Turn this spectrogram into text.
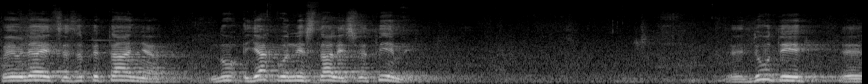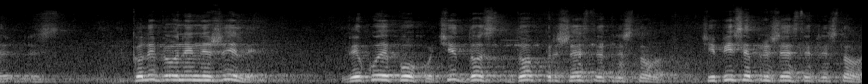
появляється запитання, ну як вони стали святими? Е, Люди, е, коли б вони не жили, в яку епоху, чи до, до пришестя Христова, чи після пришестя Христова,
